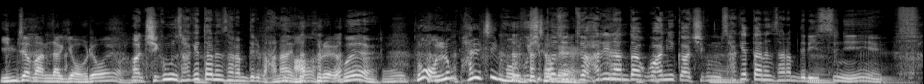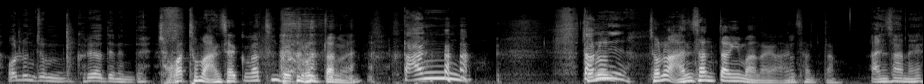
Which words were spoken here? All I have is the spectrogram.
임자 만나기 어려워요. 아, 지금은 사겠다는 사람들이 많아요. 아, 그래요? 네. 어, 그럼 얼른 팔지 뭐. 90% 할인한다고 하니까 지금 네. 사겠다는 사람들이 네. 있으니 얼른 좀 그래야 되는데. 저 같으면 안 살 것 같은데 그런 땅은. 땅. 저는 저는 안산 땅이 많아요. 안산 땅. 안산에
